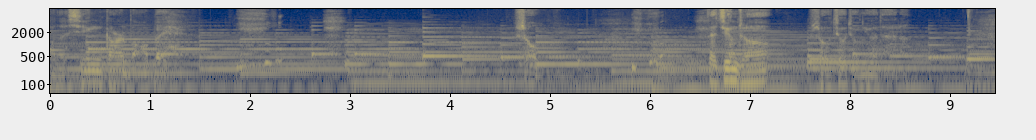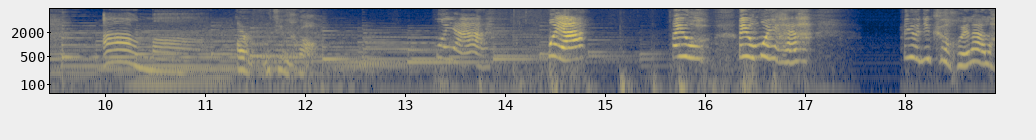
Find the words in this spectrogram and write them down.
我的心肝宝贝。在京城受舅舅虐待了。阿玛，二福晋到。莫雅，莫雅，哎呦，哎呦，莫雅呀，哎呦，你可回来了！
